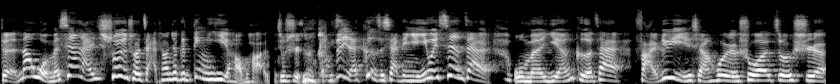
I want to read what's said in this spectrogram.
对。那我们先来说一说假唱这个定义好不好？就是我们自己来各自下定义，因为现在我们严格在法律意义上或者说就是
